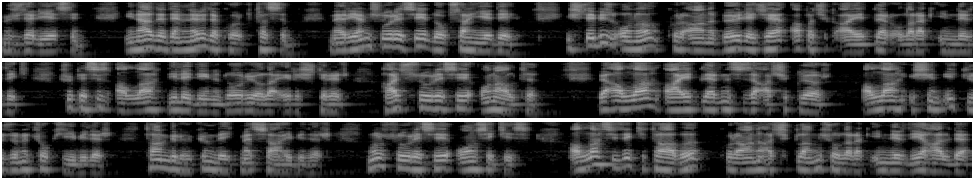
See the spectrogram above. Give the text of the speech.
müjdeliyesin. İnat edenleri de korkutasın. Meryem suresi 97. İşte biz onu, Kur'an'ı böylece apaçık ayetler olarak indirdik. Şüphesiz Allah dilediğini doğru yola eriştirir. Hac suresi 16. Ve Allah ayetlerini size açıklıyor. Allah işin iç yüzünü çok iyi bilir. Tam bir hüküm ve hikmet sahibidir. Nur suresi 18. Allah size kitabı, Kur'an'ı açıklanmış olarak indirdiği halde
